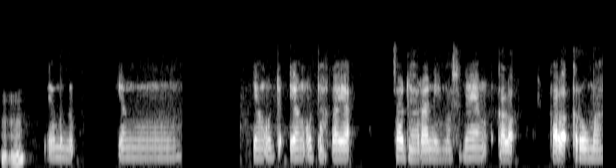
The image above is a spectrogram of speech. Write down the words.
Mm-mm. yang menur- yang yang udah yang udah kayak saudara nih maksudnya yang kalau kalau ke rumah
